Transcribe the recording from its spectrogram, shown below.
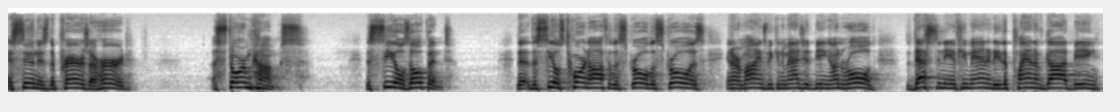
As soon as the prayers are heard, a storm comes. The seal's opened. The, the seal's torn off of the scroll. The scroll is, in our minds, we can imagine it being unrolled. The destiny of humanity, the plan of God being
